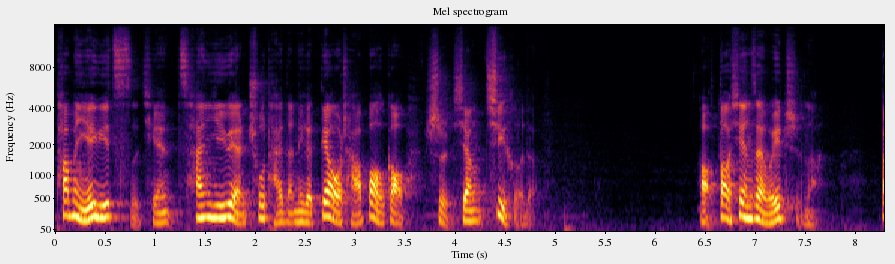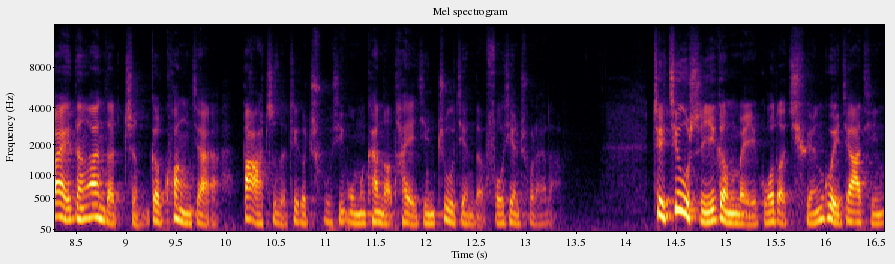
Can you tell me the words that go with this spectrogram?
他们也与此前参议院出台的那个调查报告是相契合的。好，到现在为止呢，拜登案的整个框架呀，大致的这个雏形，我们看到它已经逐渐的浮现出来了。这就是一个美国的权贵家庭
